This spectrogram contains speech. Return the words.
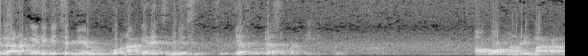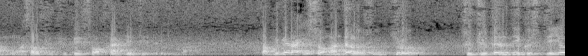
lah anak ini jenenge rukuk, anak ini jenenge sujud. Ya sudah seperti itu. Allah menerima kamu, asal sujudnya sohah ya diterima. Tapi kira iso ngandal sujud. Sujud nanti gusti yo,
